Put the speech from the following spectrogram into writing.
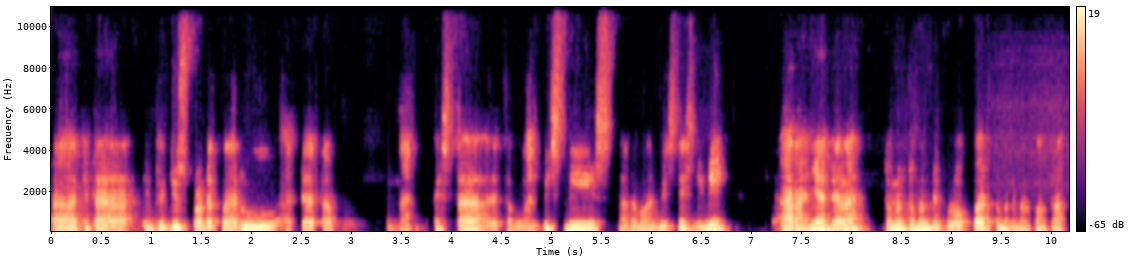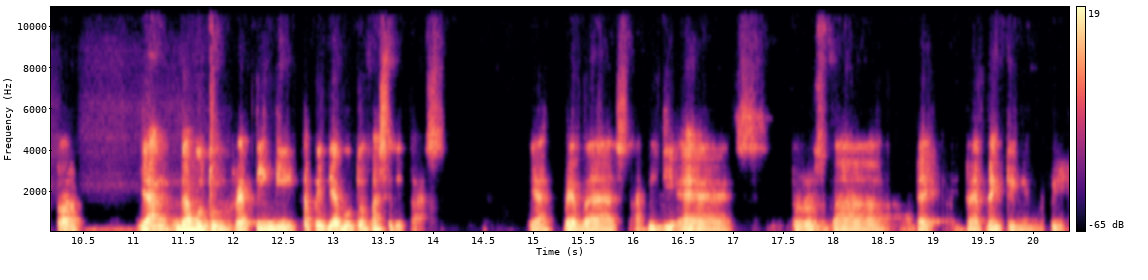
uh, kita introduce produk baru, ada tabungan pesta, ada tabungan bisnis. Nah, tabungan bisnis ini arahnya adalah teman-teman developer, teman-teman kontraktor yang nggak butuh rate tinggi, tapi dia butuh fasilitas, ya bebas, RPGS, terus uh, ada internet banking yang lebih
